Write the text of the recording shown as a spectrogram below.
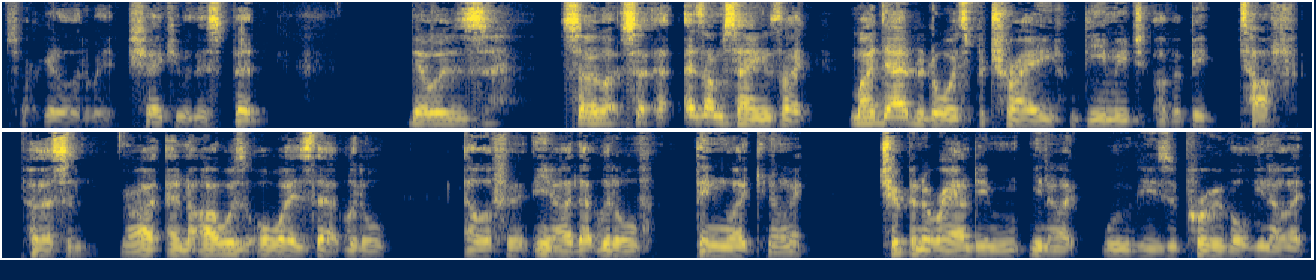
sorry, I get a little bit shaky with this, but there was, so, so as I'm saying is like, my dad would always portray the image of a big, tough person, right? And I was always that little elephant, you know, that little thing like, you know, like tripping around him, you know, like with his approval, you know, like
